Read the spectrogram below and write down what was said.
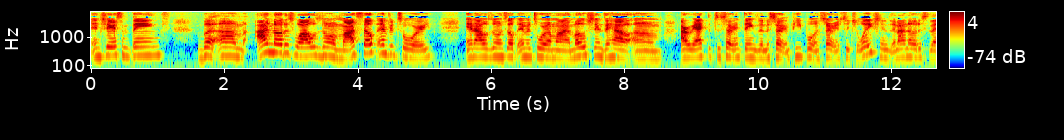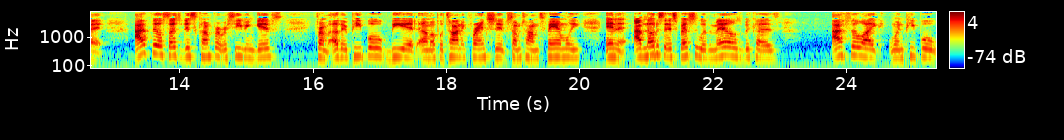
and share some things. But um, I noticed while I was doing my self inventory, and I was doing self inventory on my emotions and how um I reacted to certain things and to certain people in certain situations, and I noticed that I feel such discomfort receiving gifts from other people, be it um, a platonic friendship, sometimes family. And I've noticed it especially with males because I feel like when people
